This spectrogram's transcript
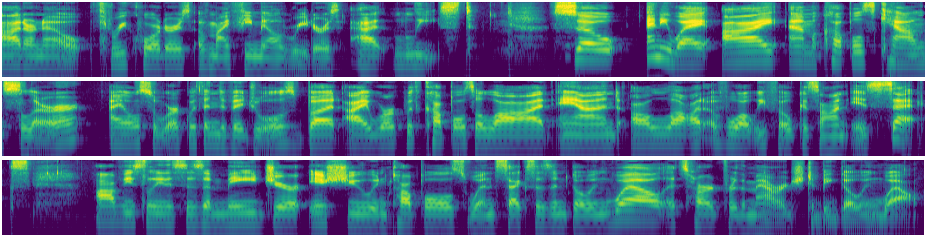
I don't know, three quarters of my female readers at least. So, anyway, I am a couples counselor I also work with individuals, but I work with couples a lot, and a lot of what we focus on is sex. Obviously, this is a major issue in couples when sex isn't going well. It's hard for the marriage to be going well.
